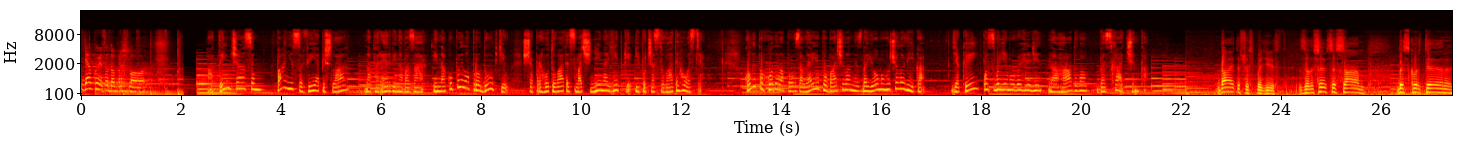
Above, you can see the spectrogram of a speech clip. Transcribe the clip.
Дякую за добре слово. А тим часом пані Софія пішла на перерві на базар і накупила продуктів, щоб приготувати смачні наїдки і почастувати гостя. Коли проходила повз алею, побачила незнайомого чоловіка, який по своєму вигляді нагадував безхатченка. Дайте щось поїсти. Залишився сам, без квартири.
